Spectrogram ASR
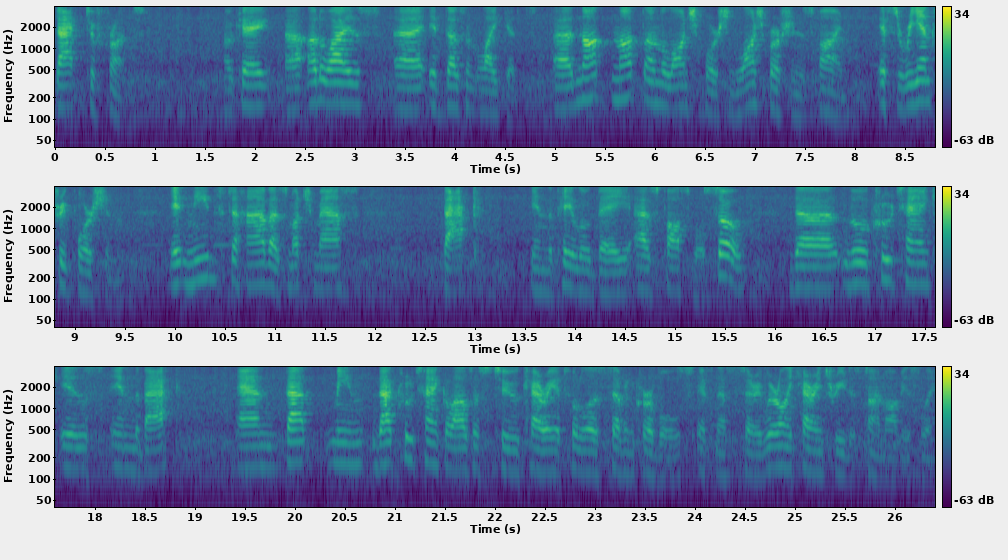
back to front okay? Uh, otherwise uh, it doesn't like it. Uh, not not on the launch portion. The launch portion is fine. It's the reentry portion. It needs to have as much mass back in the payload bay as possible. So the little crew tank is in the back and that mean that crew tank allows us to carry a total of seven Kerbals if necessary. We're only carrying three this time obviously.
